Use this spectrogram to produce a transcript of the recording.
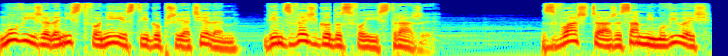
Mówi, że lenistwo nie jest jego przyjacielem, więc weź go do swojej straży. Zwłaszcza, że sam mi mówiłeś,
